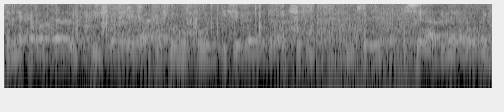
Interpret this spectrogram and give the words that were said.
tendrías que aguantar 25 años de cárcel como, o 27 años de cárcel como, como se. Esa era la primera, luego que me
